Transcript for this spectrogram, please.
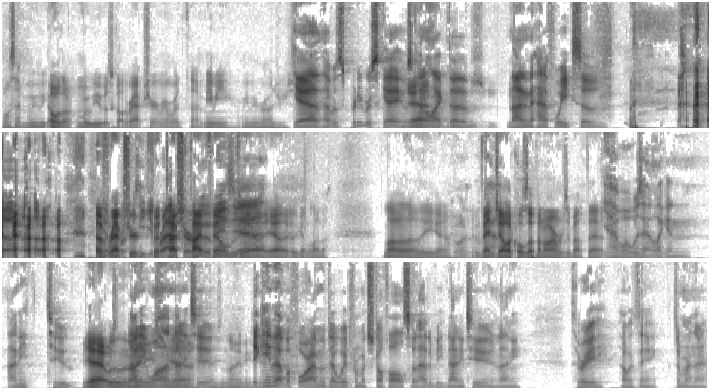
was that movie? Oh, the movie was called Rapture. Remember with uh, Mimi Mimi Rogers? yeah, that was pretty risque. It was Yeah. kind of like the nine and a half weeks of of Rapture, Rapture type, type films. yeah. Yeah, yeah, we got a lot of a lot of the uh, What- evangelicals up in arms about that. yeah. What was that like in '92? Yeah, it was in the 91, 90s. Yeah, 92? It was the 90s. It came out before I moved away from Wichita Falls, so it had to be 92, 93, I would think. Somewhere in there.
